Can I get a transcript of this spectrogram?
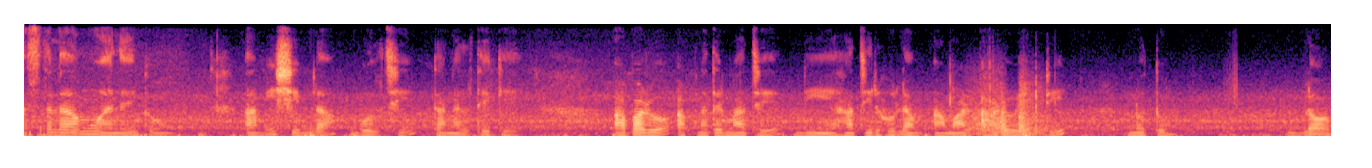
আসসালামু আলাইকুম আমি শিমলা বলছি টাঙ্গাল থেকে আবারও আপনাদের মাঝে নিয়ে হাজির হলাম আমার আরও একটি নতুন ব্লগ।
